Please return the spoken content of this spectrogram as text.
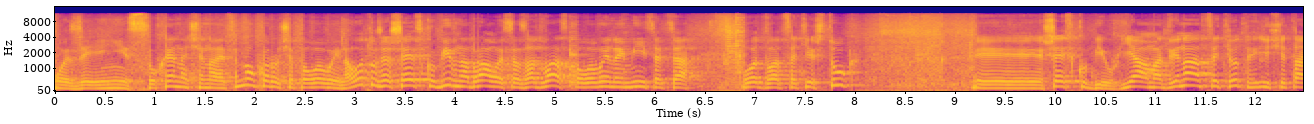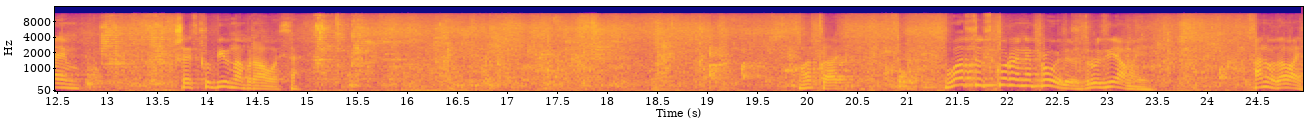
Ось де і низ сухе починається. Ну, коротше, половина. От уже 6 кубів набралося за 2,5 місяця. От 20 штук. Е, 6 кубів. Яма 12, от і вважаємо 6 кубів набралося. Отак. У вас тут скоро не пройдеш, друзі мої. А ну давай.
